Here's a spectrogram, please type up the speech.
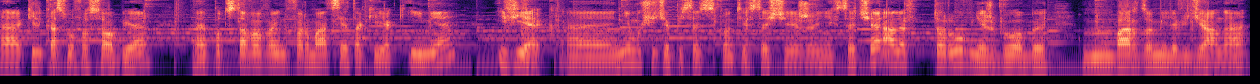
E, kilka słów o sobie, e, podstawowe informacje takie jak imię i wiek. E, nie musicie pisać skąd jesteście, jeżeli nie chcecie, ale to również byłoby bardzo mile widziane,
